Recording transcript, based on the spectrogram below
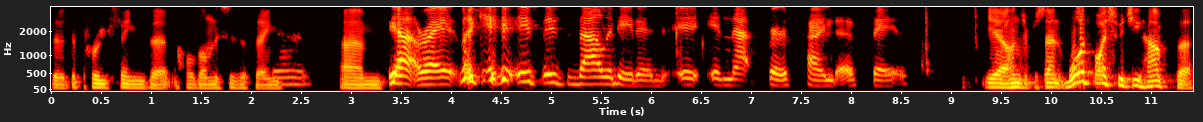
the the proofing that hold on, this is a thing. Yeah. Um, yeah, right. Like it, it, it's validated in that first kind of phase. Yeah, hundred percent. What advice would you have for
